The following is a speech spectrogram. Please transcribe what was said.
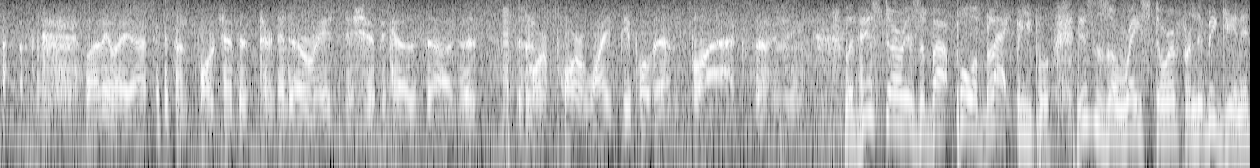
Well, anyway, uh, I think it's unfortunate this turned into a race issue because uh, there's, more poor white people than blacks. I mean, But this story is about poor black people. This is a race story from the beginning.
